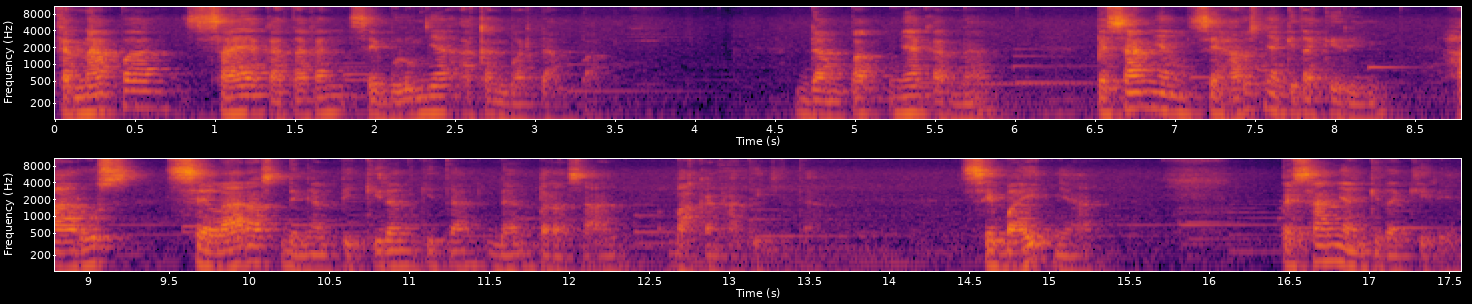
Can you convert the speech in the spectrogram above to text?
Kenapa saya katakan sebelumnya akan berdampak? Dampaknya karena pesan yang seharusnya kita kirim harus selaras dengan pikiran kita dan perasaan bahkan hati kita. Sebaiknya pesan yang kita kirim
